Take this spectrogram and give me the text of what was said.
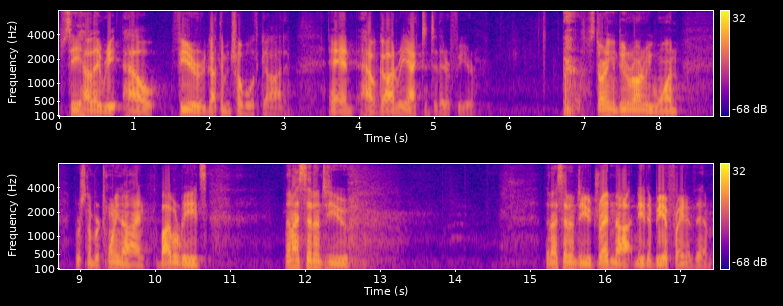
see how they re- how fear got them in trouble with God, and how God reacted to their fear. Starting in Deuteronomy 1, verse number 29, the Bible reads, Then I said unto you, then I said unto you, Dread not, neither be afraid of them.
